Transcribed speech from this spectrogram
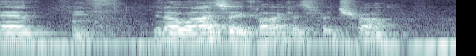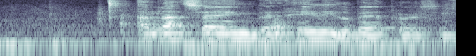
And, you know, when I say caucus for Trump, I'm not saying that Haley's a bad person,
